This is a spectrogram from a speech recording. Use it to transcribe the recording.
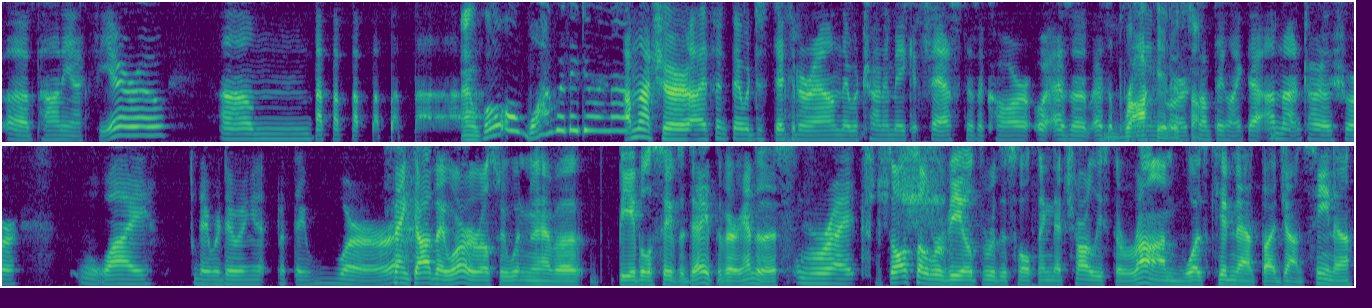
a uh, Pontiac Fiero. Um, ba, ba, ba, ba, ba, ba. and whoa, why were they doing that? I'm not sure. I think they were just dicking around. They were trying to make it fast as a car or as a as a plane Rocket or or something. something like that. I'm not entirely sure why they were doing it, but they were. Thank God they were, or else we wouldn't have a be able to save the day at the very end of this. right. It's also revealed through this whole thing that Charlize Theron was kidnapped by John Cena,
